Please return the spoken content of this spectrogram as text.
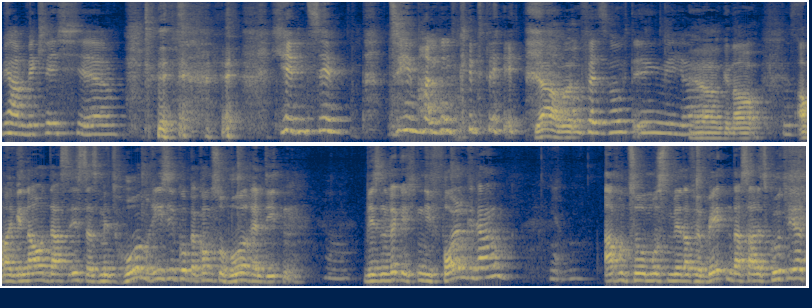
wir haben wirklich äh, jeden Cent zehnmal umgedreht ja, aber, und versucht irgendwie, ja. Ja, genau. Aber genau das ist das. Mit hohem Risiko bekommst du hohe Renditen. Ja. Wir sind wirklich in die Vollen gegangen. Ja. Ab und zu mussten wir dafür beten, dass alles gut wird.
